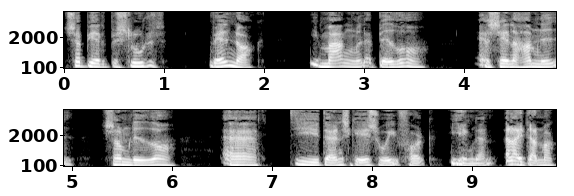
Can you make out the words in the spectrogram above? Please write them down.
så bliver det besluttet, vel nok, i mangel af bedre, at sende ham ned som leder af de danske SOE-folk i England, eller i Danmark.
